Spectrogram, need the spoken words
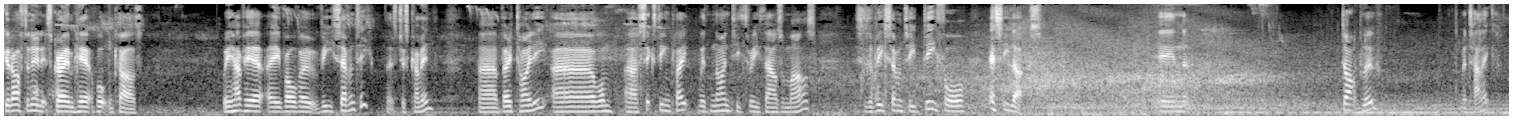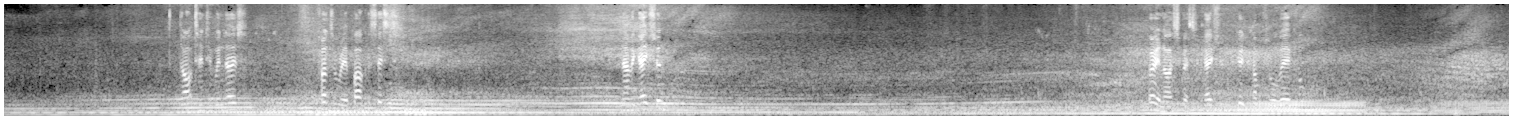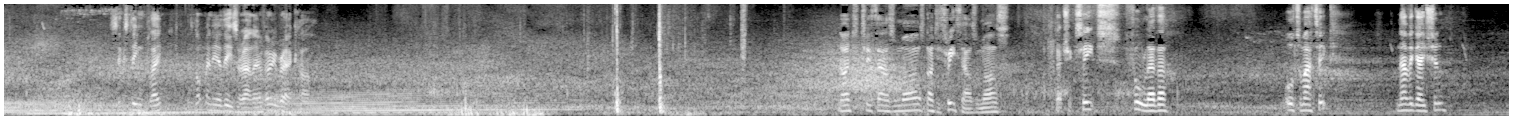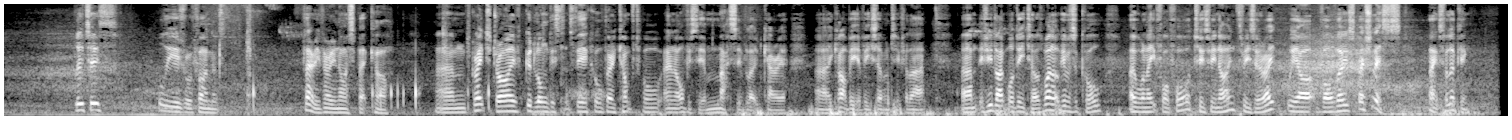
Good afternoon, it's Graham here at Houghton Cars. We have here a Volvo V70 that's just come in. Uh, very tidy, uh, one, uh, 16 plate with 93,000 miles. This is a V70 D4 SE Lux in dark blue, metallic, dark tinted windows, front and rear park assist, very nice specification, good comfortable vehicle. 16 plate, there's not many of these around there, a very rare car. Ninety-two thousand miles, ninety-three thousand miles. Electric seats, full leather, automatic, navigation, Bluetooth, all the usual refinements. Very, very nice spec car. Um, great to drive, good long distance vehicle, very comfortable, and obviously a massive load carrier. Uh, you can't beat a V70 for that. Um, if you'd like more details, why not give us a call 01844 239 308. We are Volvo specialists. Thanks for looking.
